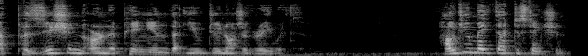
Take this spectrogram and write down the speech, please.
a position or an opinion that you do not agree with? How do you make that distinction?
